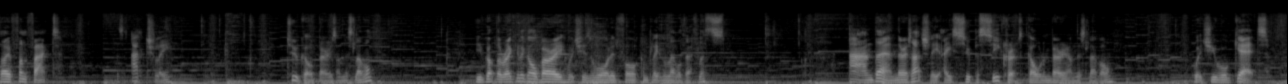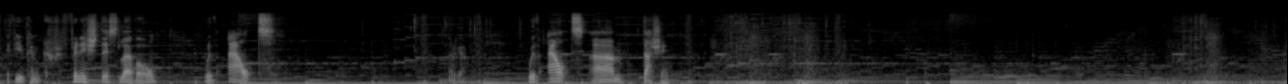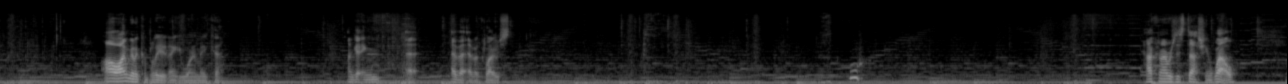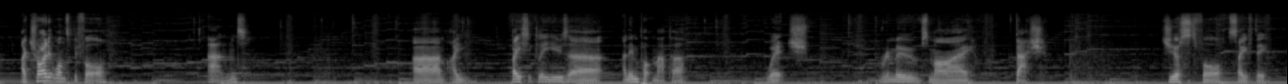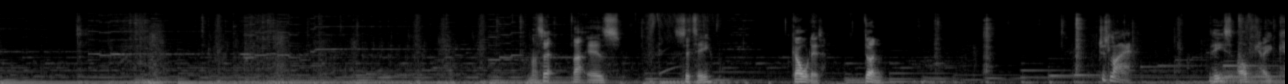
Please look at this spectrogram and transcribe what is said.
So, fun fact, there's actually two gold berries on this level. You've got the regular gold berry, which is awarded for completing the level deathless. And then there is actually a super secret golden berry on this level, which you will get if you can finish this level without... There we go. Without um, dashing. Oh, I'm going to complete it, don't you worry, Mika. I'm getting uh, ever, ever close. Whew. How can I resist dashing? Well, I tried it once before, and um, I basically use a, an input mapper which removes my dash just for safety. And that's it. That is City Golded. Done. Just like that. Piece of cake.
